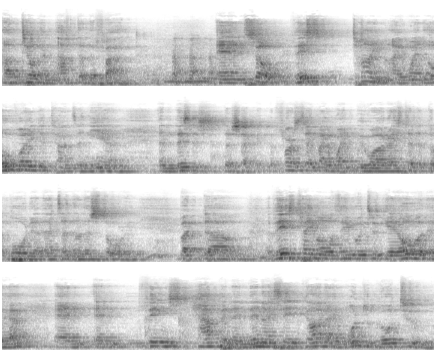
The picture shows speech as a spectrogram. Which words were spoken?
I'll tell them after the fact. And so this time, I went over into Tanzania, and this is the second. The first time I went, we were arrested at the border. That's another story. But um, this time I was able to get over there, and, and things happened. And then I said, God, I want to go to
